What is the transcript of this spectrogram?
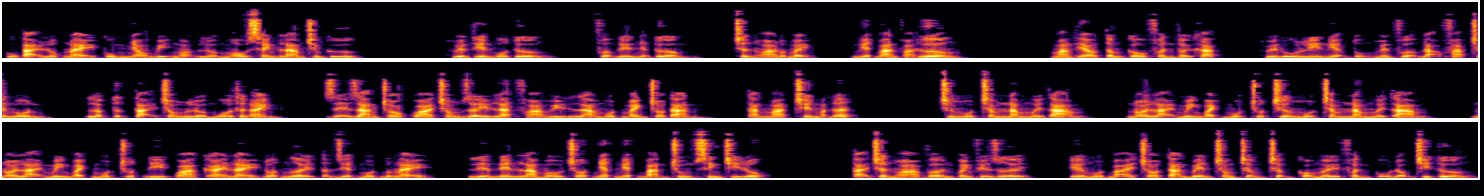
cũng tại lúc này cùng nhau bị ngọn lửa màu xanh lam chiếm cứ. Huyền thiên vô tướng, phượng đến nhận tường, chân hỏa đốt bệnh, niết bản phá thương. Mang theo tâm câu phần thời khắc, huyền ú ly niệm tụng huyền phượng đạo pháp chân ôn, lập tức tại trong lửa múa thân ảnh, dễ dàng cho qua trong dây lát phá hủy là một mảnh cho tàn tàn mát trên mặt đất. Chương một trăm năm mươi tám, nói lại minh bạch một chút chương một trăm năm mươi tám, nói lại minh bạch một chút đi qua cái này đốt người tận diệt một bước này, liền nên là mấu chốt nhất nhất bản trùng sinh trí lúc. Tại chân hỏa vờn quanh phía dưới kia một bãi cho tàn bên trong chầm chậm có mấy phần cổ động chi tướng.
